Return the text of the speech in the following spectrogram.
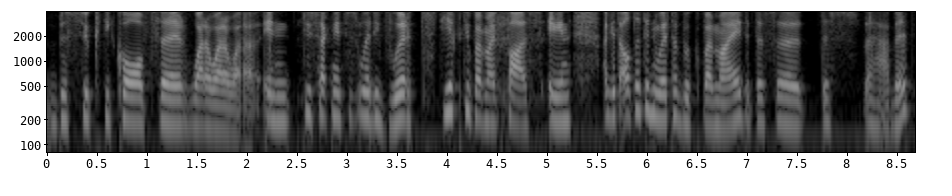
besoek die Kaap vir wada wada wada. En toe sê ek net soos oor die woord steek toe by my vas en ek het altyd 'n notebook by my. Dit is 'n dis 'n habit.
